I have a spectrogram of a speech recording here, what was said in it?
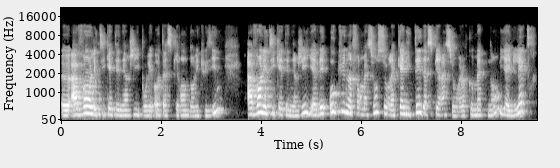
avant l'étiquette énergie pour les hautes aspirantes dans les cuisines, avant l'étiquette énergie, il n'y avait aucune information sur la qualité d'aspiration, alors que maintenant, il y a une lettre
